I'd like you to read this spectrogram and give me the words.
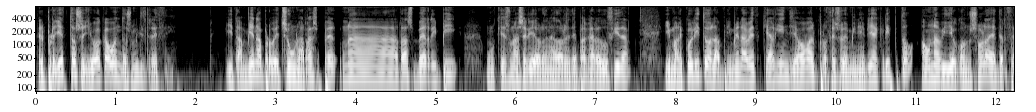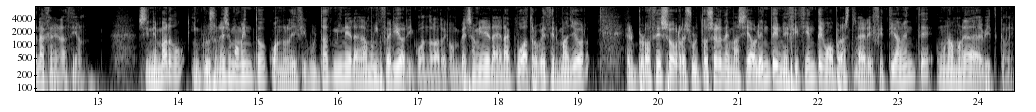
El proyecto se llevó a cabo en 2013 y también aprovechó una, Raspberry Pi, que es una serie de ordenadores de placa reducida, y marcó el hito la primera vez que alguien llevaba el proceso de minería cripto a una videoconsola de tercera generación. Sin embargo, incluso en ese momento, cuando la dificultad minera era muy inferior y cuando la recompensa minera era cuatro veces mayor, el proceso resultó ser demasiado lento e ineficiente como para extraer efectivamente una moneda de Bitcoin.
